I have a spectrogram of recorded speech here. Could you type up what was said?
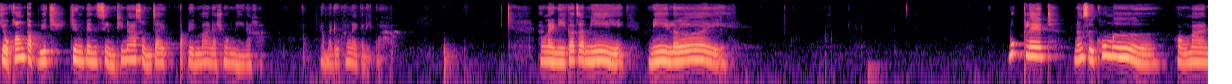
เกี่ยวข้องกับวิชจึงเป็นสิ่งที่น่าสนใจกับลินมากนะช่วงนี้นะคะ เรามาดูข้างในกันดีกว่า ข้างในนี้ก็จะมีนี่เลย บุ๊กเลตหนังสือคู่มือของมัน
